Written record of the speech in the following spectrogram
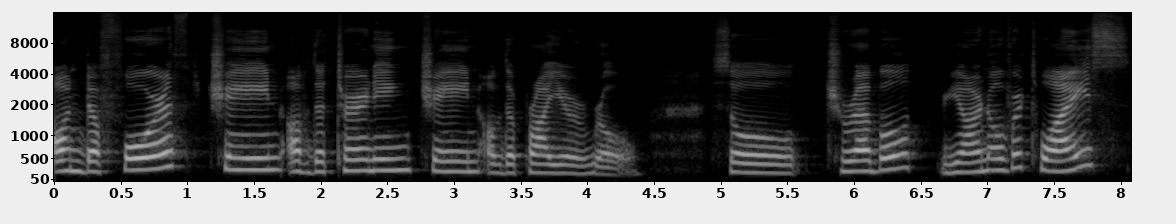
on the fourth chain of the turning chain of the prior row. So treble, yarn over twice,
